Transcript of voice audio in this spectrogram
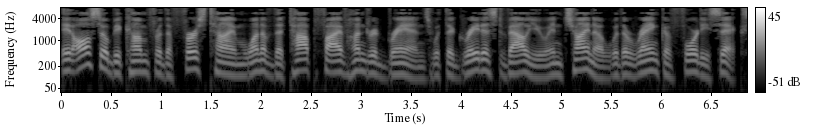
It also become for the first time one of the top 500 brands with the greatest value in China with a rank of 46.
